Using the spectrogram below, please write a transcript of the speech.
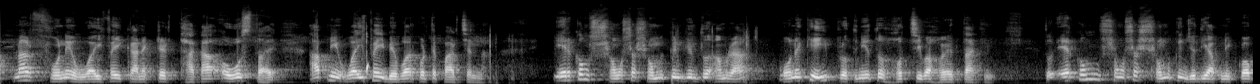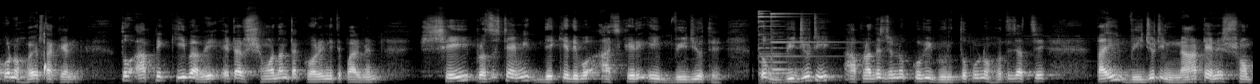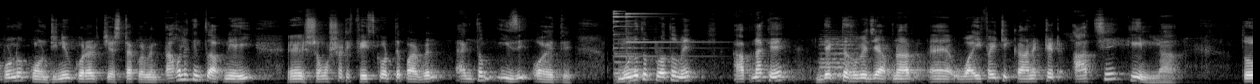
আপনার ফোনে wifi connected থাকা অবস্থায় আপনি ওয়াইফাই ব্যবহার করতে পারছেন না। এরকম সমস্যার সম্মুখীন কিন্তু আমরা অনেকেই প্রতিনিয়ত হচ্ছি বা হয়ে থাকি। তো এরকম সমস্যার সম্মুখীন যদি আপনি কখনো হয়ে থাকেন, তো আপনি কীভাবে এটার সমাধানটা করে নিতে পারবেন, সেই প্রসেসটি আমি দেখিয়ে দেব আজকের এই ভিডিওতে। তো ভিডিওটি আপনাদের জন্য খুবই গুরুত্বপূর্ণ হতে যাচ্ছে। তাই ভিডিওটি না টেনে সম্পূর্ণ কন্টিনিউ করার চেষ্টা করবেন, তাহলে কিন্তু আপনি এই সমস্যাটি ফেস করতে পারবেন একদম ইজি ওয়েতে। মূলত প্রথমে আপনাকে দেখতে হবে যে আপনার ওয়াইফাইটি কানেক্টেড আছে কি না। তো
